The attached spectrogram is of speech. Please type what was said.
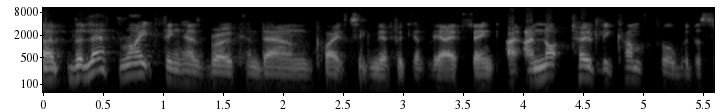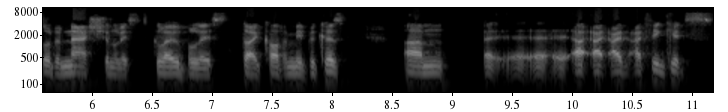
Uh, the left right thing has broken down quite significantly, I think. I, am not totally comfortable with the sort of nationalist globalist dichotomy because um, uh, uh I, I, I, think it's,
